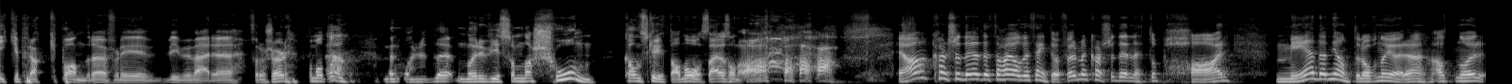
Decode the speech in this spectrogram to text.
ikke prakk på andre fordi vi vil være for oss sjøl, på en måte. Ja. Men når, det, når vi som nasjon kan skryte av noe, så er det sånn Ja, kanskje det. Dette har jeg aldri tenkt over før, men kanskje det nettopp har med den janteloven å gjøre. At når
